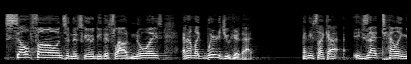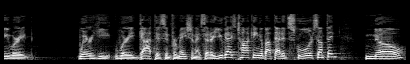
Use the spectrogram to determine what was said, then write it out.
cell phones and there's going to be this loud noise. And I'm like, where did you hear that? And he's like, I, he's not telling me where he, where he, where he got this information. I said, are you guys talking about that at school or something? No.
